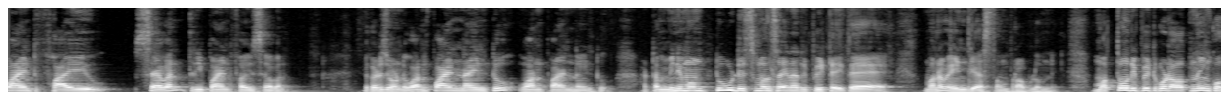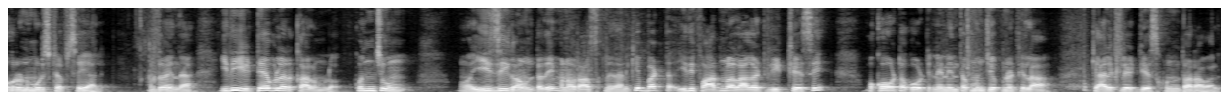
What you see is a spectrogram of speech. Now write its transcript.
point five seven three point five seven ఇక్కడ చూడండి one point nine two one point nine two అట్లా మినిమం టూ డెసిమల్స్ అయినా రిపీట్ అయితే మనం ఎండ్ చేస్తాం ప్రాబ్లమ్ని మొత్తం రిపీట్ కూడా అవుతుంది ఇంకొక రెండు మూడు స్టెప్స్ చేయాలి. అర్థమైందా? ఇది టేబులర్ కాలంలో కొంచెం ఈజీగా ఉంటుంది మనం రాసుకునే దానికి. బట్ ఇది ఫార్ములా లాగా ట్రీట్ చేసి ఒక్కొక్కటి ఒక్కొక్కటి నేను ఇంతకుముందు చెప్పినట్టు ఇలా క్యాలిక్యులేట్ చేసుకుంటూ రావాలి.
